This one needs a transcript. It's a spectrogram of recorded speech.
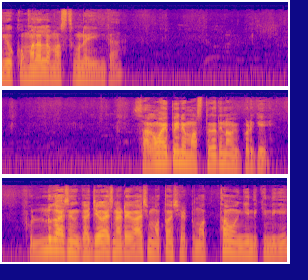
ఇక కొమ్మలలో మస్తుకున్నాయి ఇంకా. సగం అయిపోయినాయి మస్తుగా తిన్నాం ఇప్పటికి. ఫుల్ కాసింది గజ్జె కాసినట్టే కాసి మొత్తం షర్ట్ మొత్తం వంగింది కిందికి.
